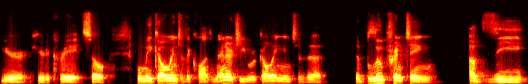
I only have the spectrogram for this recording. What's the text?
you're here to create. So when we go into the quantum energy we're going into the the blueprinting of the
